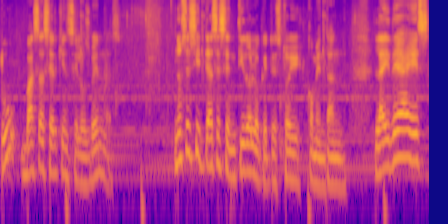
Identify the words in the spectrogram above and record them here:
tú vas a ser quien se los vendas. No sé si te hace sentido lo que te estoy comentando. La idea es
